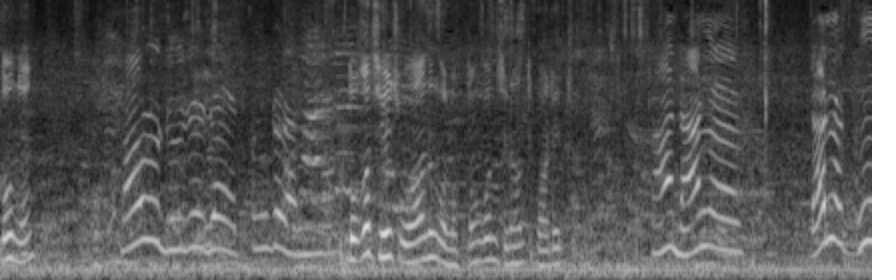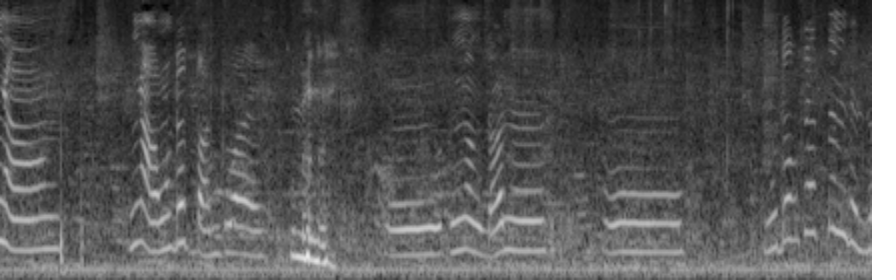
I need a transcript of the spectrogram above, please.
너는? 바로 누르래 예쁜 줄 알네 너가 제일 좋아하는 건 어떤 건지 나한테 말해줘. 아 나는 나는 그냥 그냥 아무것도 안 좋아해 그러면은 어 그냥 나는 어 무덤 샀는데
